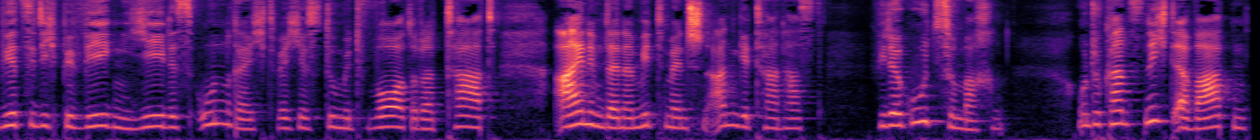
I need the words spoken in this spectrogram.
wird sie dich bewegen, jedes Unrecht, welches du mit Wort oder Tat einem deiner Mitmenschen angetan hast, wieder gut zu machen, und du kannst nicht erwarten,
